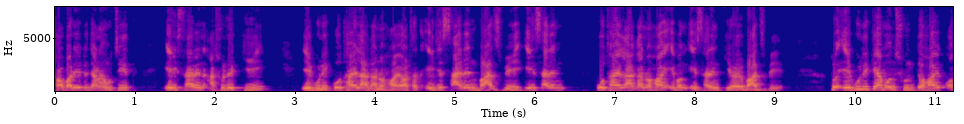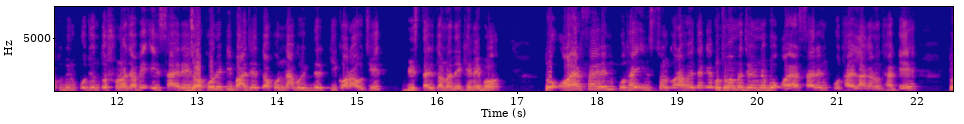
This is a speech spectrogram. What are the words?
সবারই এটা জানা উচিত, এই সাইরেন আসলে কি, এগুলি কোথায় লাগানো হয়? অর্থাৎ এই যে সাইরেন বাজবে, এই সাইরেন কোথায় লাগানো হয় এবং এই সাইরেন কীভাবে বাজবে? তো এগুলি কেমন শুনতে হয়, কতদূর পর্যন্ত শোনা যাবে এই সাইরেন যখন এটি বাজে তখন নাগরিকদের কি করা উচিত? বিস্তারিত আমরা দেখে নেব। তো ওয়ার সাইরেন কোথায় ইনস্টল করা হয়ে থাকে? প্রথমে আমরা জেনে নেব ওয়ার সাইরেন কোথায় লাগানো থাকে। তো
